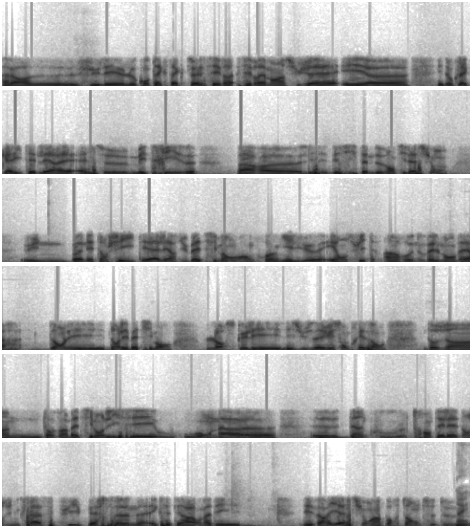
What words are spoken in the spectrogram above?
alors, euh, vu les, le contexte actuel, c'est vra vraiment un sujet et, euh, et, donc la qualité de l'air, elle, elle, se maîtrise par euh, des systèmes de ventilation, une bonne étanchéité à l'air du bâtiment en premier lieu et ensuite un renouvellement d'air dans les dans les bâtiments lorsque les, les, usagers sont présents dans un dans un bâtiment de lycée où, où on a euh, euh, d'un coup 30 élèves dans une classe puis personne etc on a des des variations importantes de, oui.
